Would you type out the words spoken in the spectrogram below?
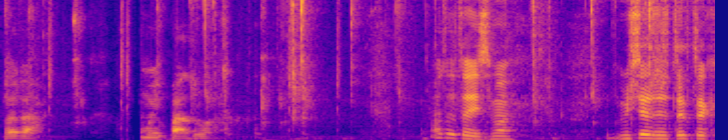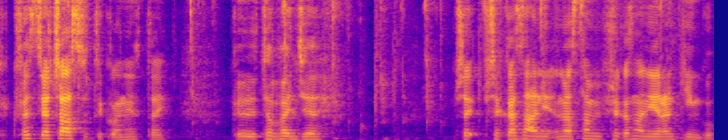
Dobra. Mój padł. No tutaj jest. ma- Myślę, że to, to kwestia czasu, tylko nie tutaj. Kiedy to będzie prze przekazanie, nastąpi przekazanie rankingu.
